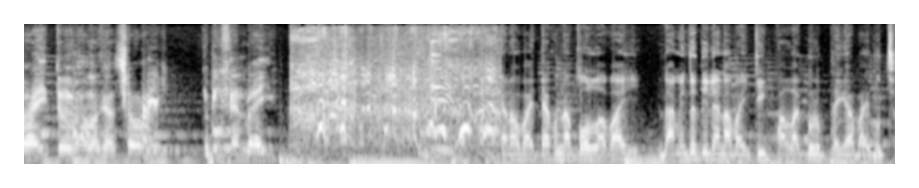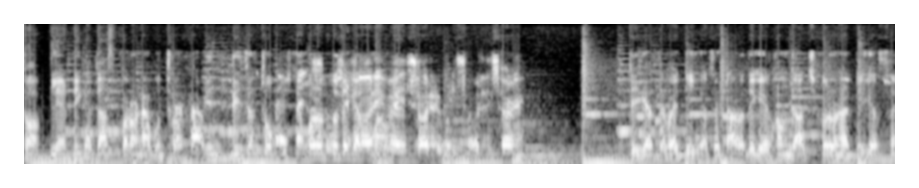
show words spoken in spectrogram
ভাই তুমি ভালো খেলছো ভাই। কেন ভাই দেখো না বললা ভাই দামি তো দিলে না ভাই ঠিক মাল্লা গ্রুপ থেকে ভাই বুঝছ? প্লেয়ার দেখে জাজ করো না বুঝছ? তুমি চব্বিশ নম্বর তো দেখে সরি ভাই সরি ভাই সরি সরি ঠিক আছে ভাই ঠিক আছে কারও এখন জাজ করো না ঠিক আছে?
